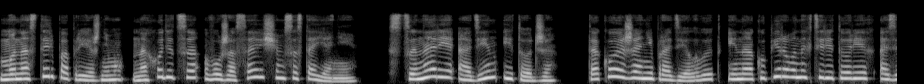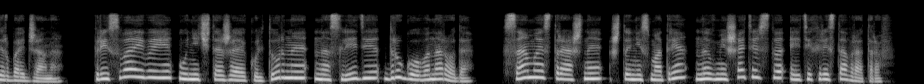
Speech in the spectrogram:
Монастырь по-прежнему находится в ужасающем состоянии. Сценарий один и тот же. Такое же они проделывают и на оккупированных территориях Азербайджана, присваивая уничтожая культурное наследие другого народа. Самое страшное, что несмотря на вмешательство этих реставраторов,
